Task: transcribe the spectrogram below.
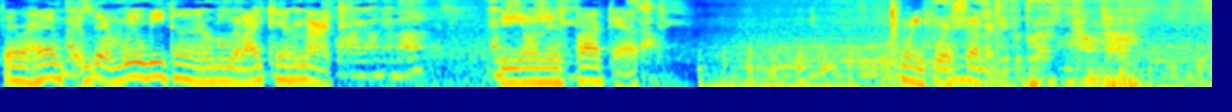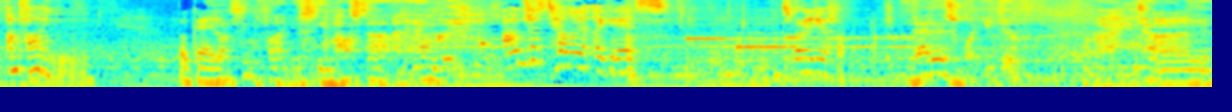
There have there will be times that I cannot on Emma. be on this podcast twenty four seven. Take a breath and calm down. I'm fine. Okay. You don't seem fine. You seem hostile and angry. I'm just telling it like it is. It's what I do. That is what you do. Um,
